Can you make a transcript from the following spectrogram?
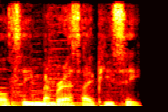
LLC member SIPC.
